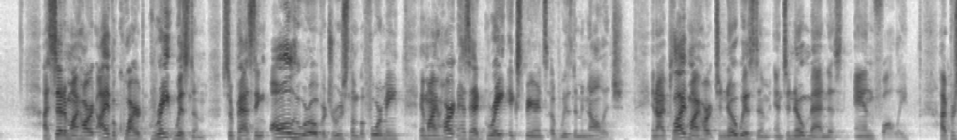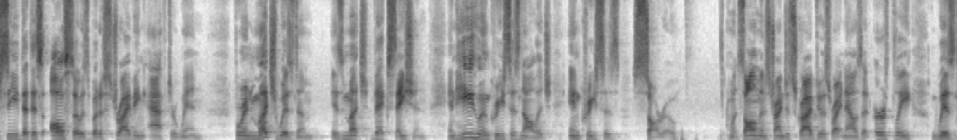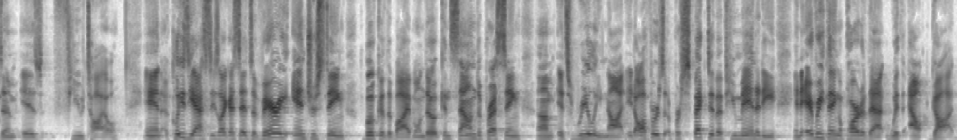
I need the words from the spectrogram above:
I said in my heart, I have acquired great wisdom, surpassing all who were over Jerusalem before me, and my heart has had great experience of wisdom and knowledge. And I applied my heart to know wisdom and to know madness and folly. I perceive that this also is but a striving after wind. For in much wisdom is much vexation, and he who increases knowledge increases sorrow. What Solomon is trying to describe to us right now is that earthly wisdom is futile. And Ecclesiastes, like I said, it's a very interesting book of the Bible. And though it can sound depressing, um, it's really not. It offers a perspective of humanity and everything a part of that without God.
